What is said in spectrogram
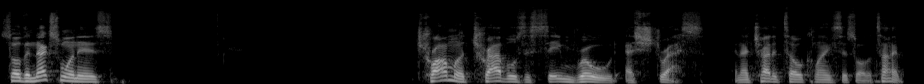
So the next one is trauma travels the same road as stress. And I try to tell clients this all the time.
